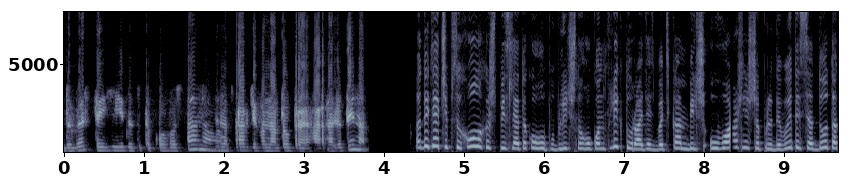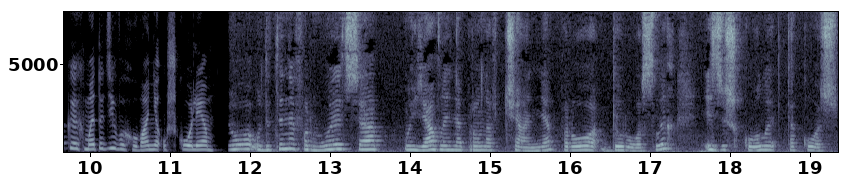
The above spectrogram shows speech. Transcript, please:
довести її до такого стану. Насправді вона добра, гарна людина. А дитячі психологи ж після такого публічного конфлікту радять батькам більш уважніше придивитися до таких методів виховання у школі. у дитини формується уявлення про навчання, про дорослих і зі школи також.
